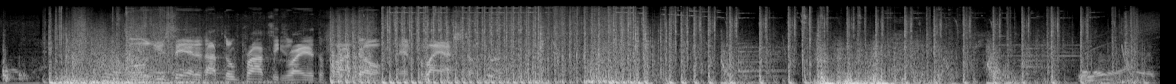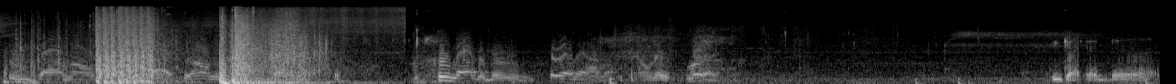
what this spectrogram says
soon as you said it, I threw proxies right at the front door and flashed them. Yeah, they had two doggone, two homies. Shooting the other dude. Fell down on their foot. He got that dub.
